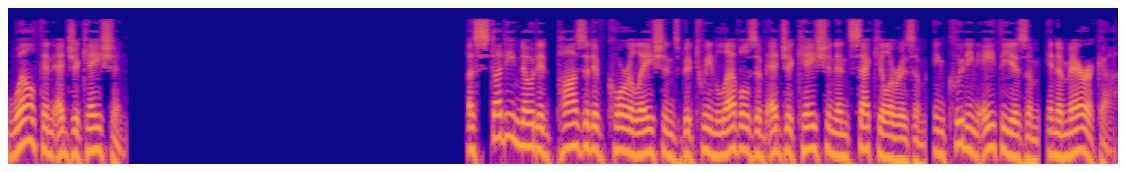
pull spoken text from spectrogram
Wealth and education A study noted positive correlations between levels of education and secularism, including atheism, in America.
